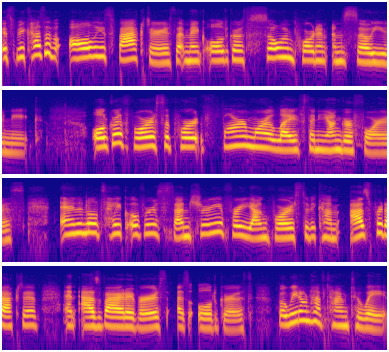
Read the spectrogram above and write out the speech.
It's because of all these factors that make old growth so important and so unique. Old growth forests support far more life than younger forests, and it'll take over a century for young forests to become as productive and as biodiverse as old growth, but we don't have time to wait.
